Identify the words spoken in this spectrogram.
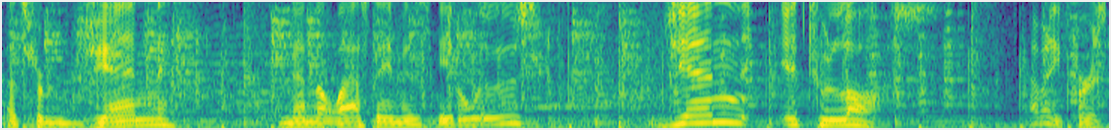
That's from Jen. And then the last name is Italuz. Jen Itulos. How many first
